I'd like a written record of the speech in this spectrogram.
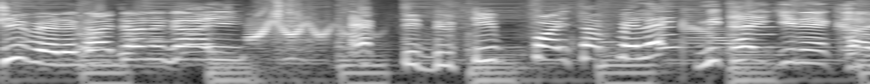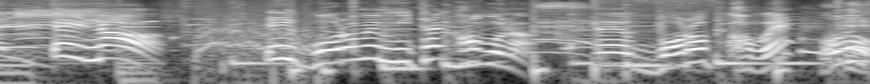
শিবের গাজন গাই। একটি দুটি পয়সা পেলে মিঠাই কিনে খাই। এই না এই গরমে মিঠাই খাব না। বরফ খাব বরফ?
